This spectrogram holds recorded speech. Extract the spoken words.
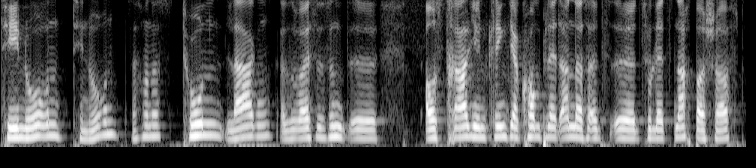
Tenoren, Tenoren, sagt man das? Tonlagen. Also weißt du, es sind äh, Australien klingt ja komplett anders als äh, zuletzt Nachbarschaft.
